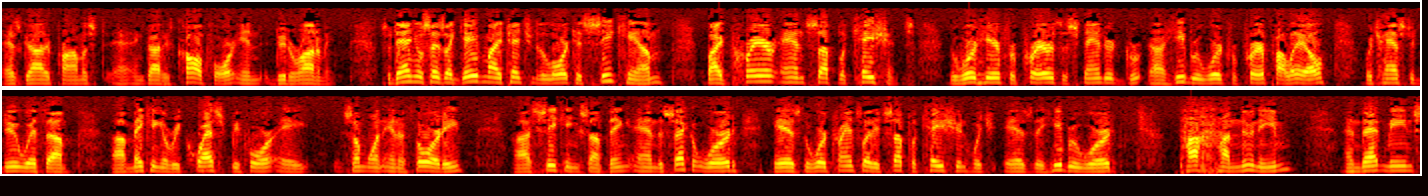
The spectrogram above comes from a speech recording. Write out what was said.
as God had promised and God has called for in Deuteronomy. So Daniel says, I gave my attention to the Lord to seek him by prayer and supplications. The word here for prayer is the standard uh, Hebrew word for prayer, palel, which has to do with uh, uh, making a request before a someone in authority uh, seeking something. And the second word is the word translated supplication, which is the Hebrew word tachanunim, and that means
